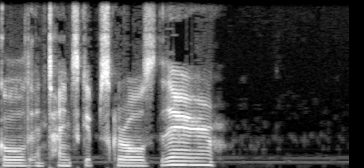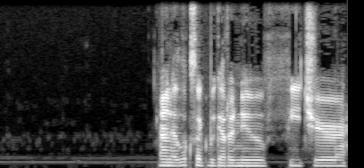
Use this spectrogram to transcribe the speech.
gold and time skip scrolls there. And it looks like we got a new feature.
